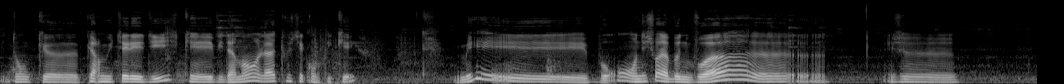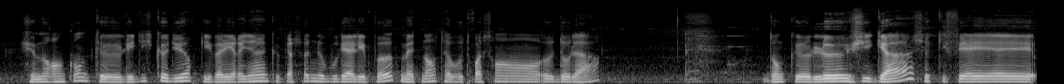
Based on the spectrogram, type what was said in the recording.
Donc euh, permuter les disques, et évidemment là tout c'est compliqué. Mais bon, on est sur la bonne voie. euh, je, me rends compte que les disques durs qui valaient rien, que personne ne voulait à l'époque, maintenant ça vaut 300 dollars. Donc euh, le giga, ce qui fait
